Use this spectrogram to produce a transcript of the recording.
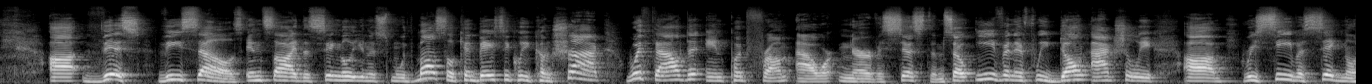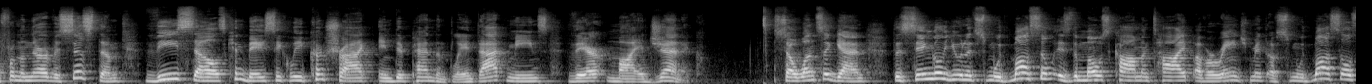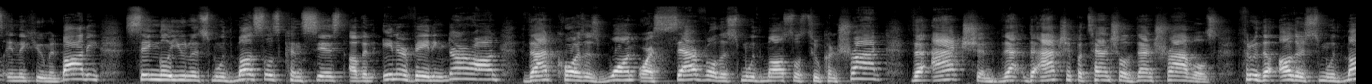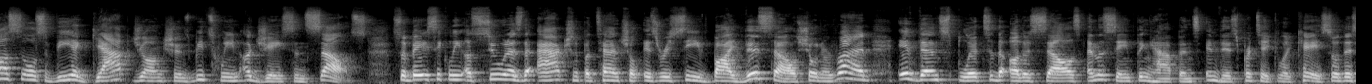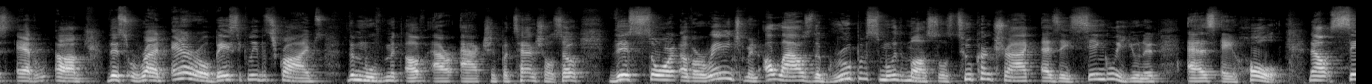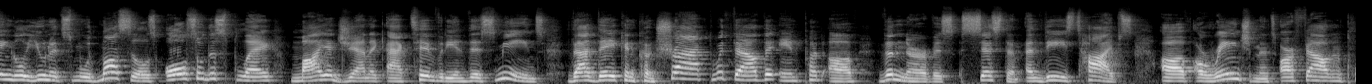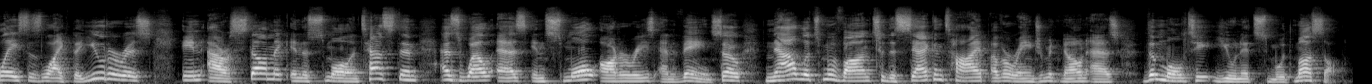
uh, this, these cells inside the single unit smooth muscle can basically contract without the input from our nervous system. So even if we don't actually um, receive a signal from the nervous system, these cells can basically contract independently. And that means they're myogenic. So once again, the single unit smooth muscle is the most common type of arrangement of smooth muscles in the human body. Single unit smooth muscles consist of an innervating neuron that causes one or several of the smooth muscles to contract. The action, that the action potential then travels through the other smooth muscles via gap junctions between adjacent cells. So basically, as soon as the action potential is received by this cell shown in red, it then splits to the other and the same thing happens in this particular case. So this, ad, um, this red arrow basically describes the movement of our action potential. So this sort of arrangement allows the group of smooth muscles to contract as a single unit as a whole. Now, single unit smooth muscles also display myogenic activity, and this means that they can contract without the input of the nervous system. And these types of arrangements are found in places like the uterus, in our stomach, in the small intestine, as well as in small arteries and veins. So now let's move on to the second type of arrangement known as the multi-unit smooth muscle.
